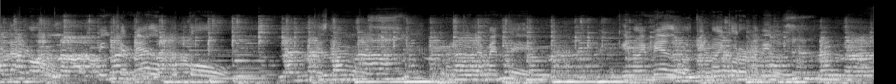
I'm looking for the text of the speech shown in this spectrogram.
Chilango, pinche miedo, puto. Estamos tranquilamente. Aquí no hay miedo, aquí no hay coronavirus.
